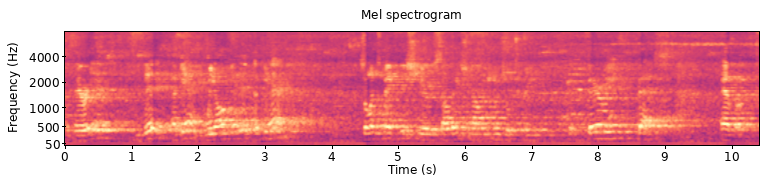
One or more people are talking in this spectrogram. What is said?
But there it is. You did it again. We all did it again. So let's make this year's Salvation Army Angel Tree the very best ever.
